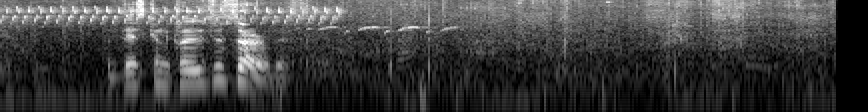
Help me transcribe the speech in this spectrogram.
But this concludes the service.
